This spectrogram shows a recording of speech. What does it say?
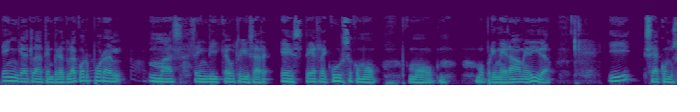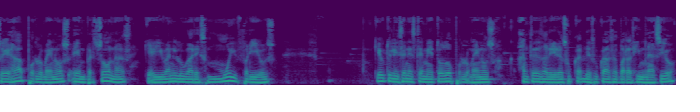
tengas la temperatura corporal, más se indica utilizar este recurso como, como, como primera medida. Y se aconseja, por lo menos en personas que vivan en lugares muy fríos, que utilicen este método por lo menos antes de salir de su, casa para el gimnasio,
